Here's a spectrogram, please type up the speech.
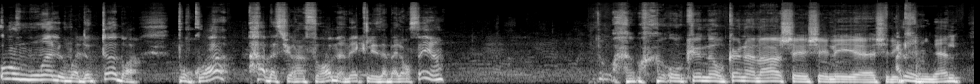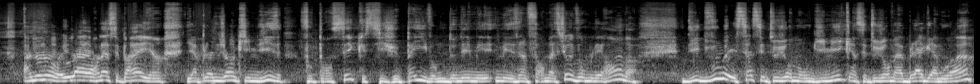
au moins le mois d'octobre. Pourquoi? Ah bah sur un forum, un mec les a balancés. Hein. aucun, aucun honneur chez, chez les, euh, chez les ah criminels. Ah non, non, et là, alors là, c'est pareil. Hein. Il y a plein de gens qui me disent Vous pensez que si je paye, ils vont me donner mes, mes informations, ils vont me les rendre? Dites-vous, et ça, c'est toujours mon gimmick, hein, c'est toujours ma blague à moi.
